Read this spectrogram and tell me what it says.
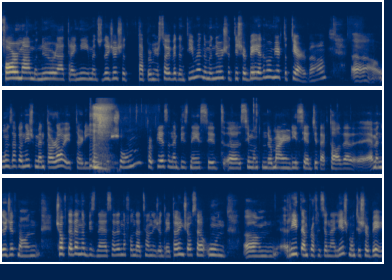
forma, mënyra, trajnime, çdo gjë që ta përmirësoj veten time në mënyrë që t'i shërbej edhe më mirë të tjerëve, ëh. Uh, unë zakonisht mentoroj të rinj shumë për pjesën e biznesit, uh, si mund të ndërmarrin risqe, të gjitha këto dhe e mendoj gjithmonë, qoftë edhe në biznes, edhe në fondacionin që drejtoj, qoftë se unë um, rritem profesionalisht, mund të shërbej,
